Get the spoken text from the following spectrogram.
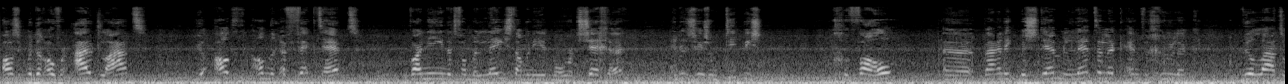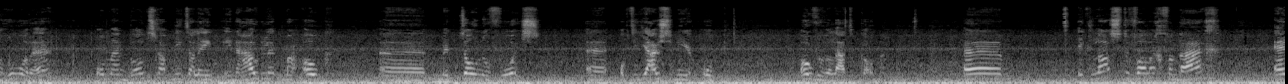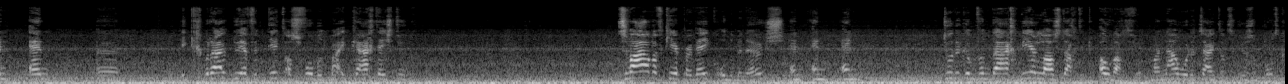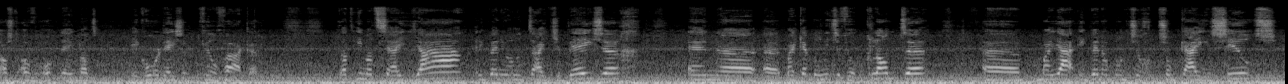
als ik me erover uitlaat, je altijd een ander effect hebt wanneer je het van me leest dan wanneer je het me hoort zeggen. En dit is weer zo'n typisch geval uh, waarin ik mijn stem letterlijk en figuurlijk wil laten horen. Om mijn boodschap niet alleen inhoudelijk, maar ook uh, met tone of voice uh, op de juiste manier op over wil laten komen. Ehm, ik las toevallig vandaag en, en ik gebruik nu even dit als voorbeeld, maar ik krijg deze natuurlijk twaalf keer per week onder mijn neus. En, en, en toen ik hem vandaag weer las, dacht ik: oh wacht, maar nou wordt het tijd dat ik dus een podcast over opneem. Want ik hoor deze veel vaker. Dat iemand zei: ja, ik ben nu al een tijdje bezig. En, uh, uh, maar ik heb nog niet zoveel klanten. Uh, maar ja, ik ben ook nog zo'n zo kei in sales.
